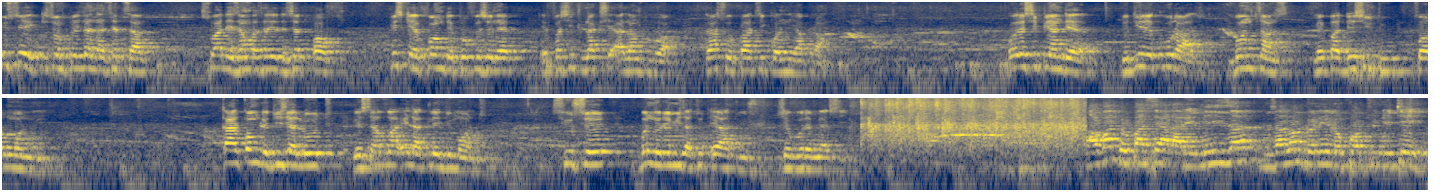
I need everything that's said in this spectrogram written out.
tous ceux qui sont présents dans cette salle soient des ambassadeurs de cette offre, puisqu'elle forme des professionnels et facilite l'accès à l'emploi grâce aux pratiques qu'on y apprend. Aux récipiendaires, je dirais courage, bon sens, mais par-dessus tout, formons-nous. Car comme le disait l'autre, le savoir est la clé du monde. Sur ce, bonne remise à toutes et à tous. Je vous remercie. Avant de passer à la remise, nous allons donner l'opportunité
